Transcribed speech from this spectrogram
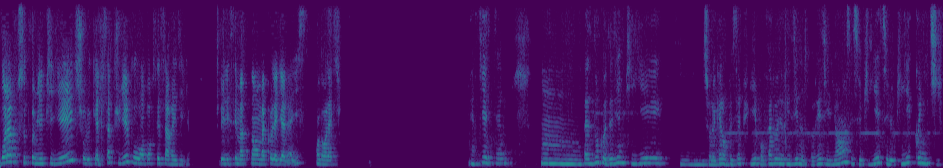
Voilà pour ce premier pilier sur lequel s'appuyer pour renforcer sa résilience. Je vais laisser maintenant ma collègue Anaïs prendre la suite. Merci Estelle. On passe donc au deuxième pilier sur lequel on peut s'appuyer pour favoriser notre résilience et ce pilier, c'est le pilier cognitif.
